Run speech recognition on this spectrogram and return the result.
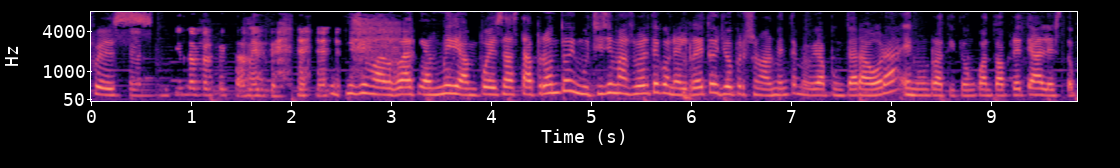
pues lo entiendo perfectamente. Muchísimas gracias, Miriam. Pues hasta pronto y muchísima suerte con el reto. Yo personalmente me voy a apuntar ahora en un ratito, en cuanto apriete al stop.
